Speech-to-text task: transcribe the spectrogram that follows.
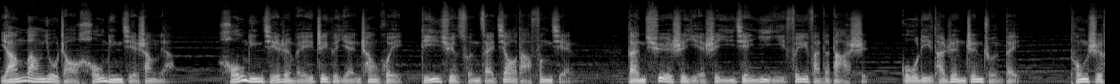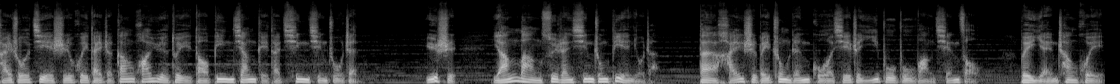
杨浪又找侯明杰商量。侯明杰认为这个演唱会的确存在较大风险，但确实也是一件意义非凡的大事，鼓励他认真准备。同时还说届时会带着钢花乐队到滨江给他倾情助阵。于是杨浪虽然心中别扭着，但还是被众人裹挟着一步步往前走，为演唱会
